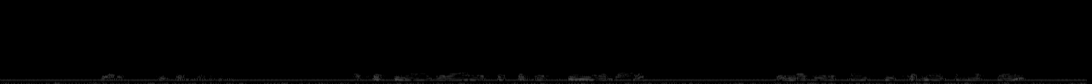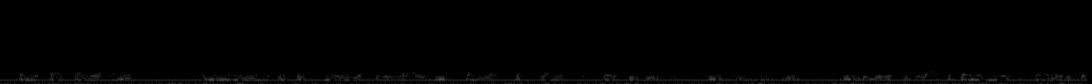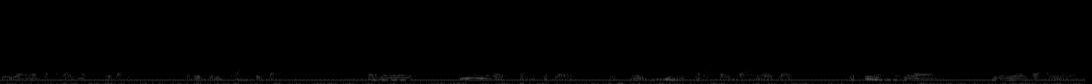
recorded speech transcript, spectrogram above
the other people vanish. So Christina Aguilera, her first hit was Genie in a Bottle, written by David Frank, Steve Kipner, and Pamela Sheyne, from her self-titled album. I remember when I first heard this on the radio, I figured, wow, who's playing that kick drum? It's just so busy. It's like boom, boom, and then it made the song, everybody wanted that, and after that, everybody copied that. So here is Genio Atrapado, which means genie trapped in a bottle, I guess. Christina Aguilera, a Bottle,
